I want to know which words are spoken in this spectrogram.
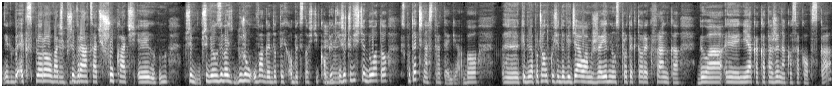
jakby eksplorować, przywracać, szukać, y, przy, przywiązywać dużą uwagę do tych obecności kobiet. I rzeczywiście była to skuteczna strategia, bo y, kiedy na początku się dowiedziałam, że jedną z protektorek Franka była y, niejaka Katarzyna Kosakowska,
